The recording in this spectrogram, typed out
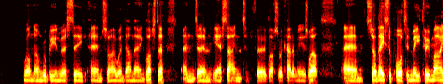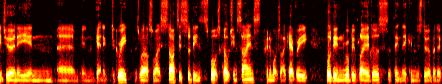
well-known rugby university. Um, so I went down there in Gloucester and um, yeah, signed for Gloucester Academy as well. Um, so they supported me through my journey in um, in getting a degree as well. So I started studying sports coaching science, pretty much like every budding rugby player does. I think they can just do a bit of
